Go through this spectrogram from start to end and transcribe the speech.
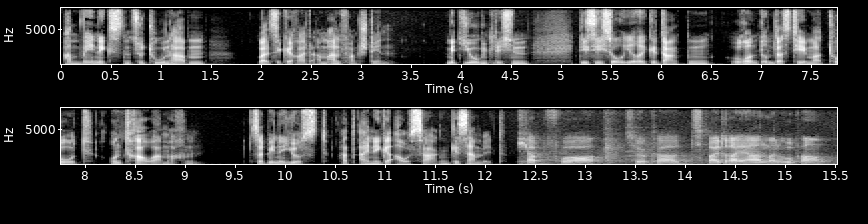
am wenigsten zu tun haben, weil sie gerade am Anfang stehen mit Jugendlichen, die sich so ihre Gedanken rund um das Thema Tod und Trauer machen. Sabine Just hat einige Aussagen gesammelt. Ich habe vor circa zwei, drei Jahren meinen Opa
